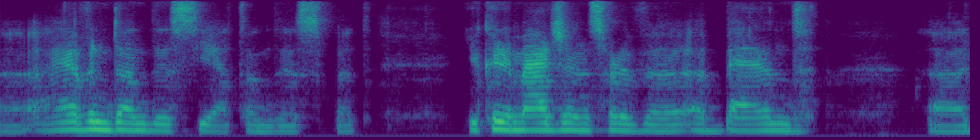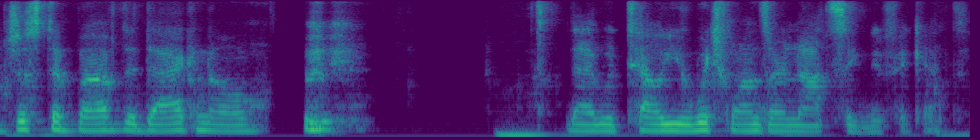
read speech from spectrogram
Uh, I haven't done this yet on this, but you can imagine sort of a, a band uh, just above the diagonal that would tell you which ones are not significant.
